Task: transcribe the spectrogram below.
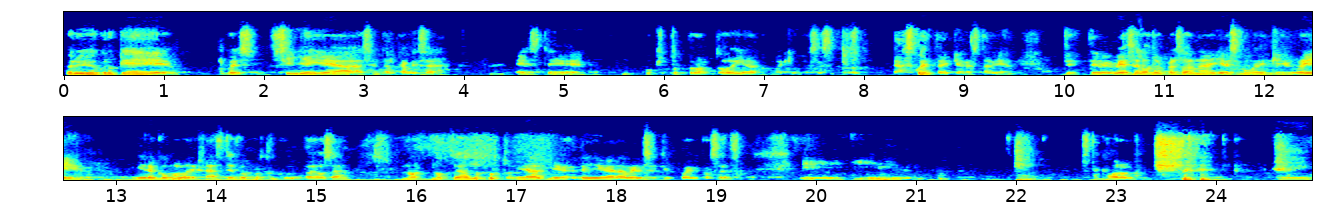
Pero yo creo que, pues, sí llegué a sentar cabeza este, un poquito pronto y era como que, pues, te das cuenta de que no está bien. Te, ves a la otra persona y es como de que, güey, mira cómo lo dejaste, fue por tu culpa. O sea, no, no te das la oportunidad de, llegar a ver ese tipo de cosas. Y, y está cabrón. Sí,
